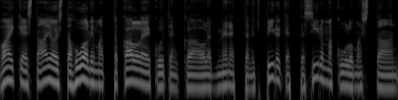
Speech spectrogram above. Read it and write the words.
Vaikeista ajoista huolimatta Kalle ei kuitenkaan ole menettänyt pilkettä silmäkulmastaan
